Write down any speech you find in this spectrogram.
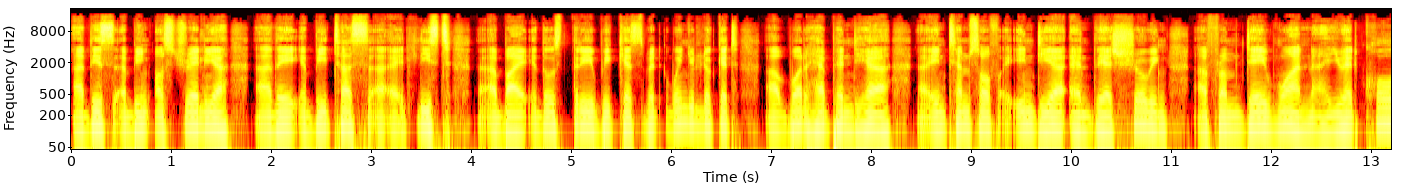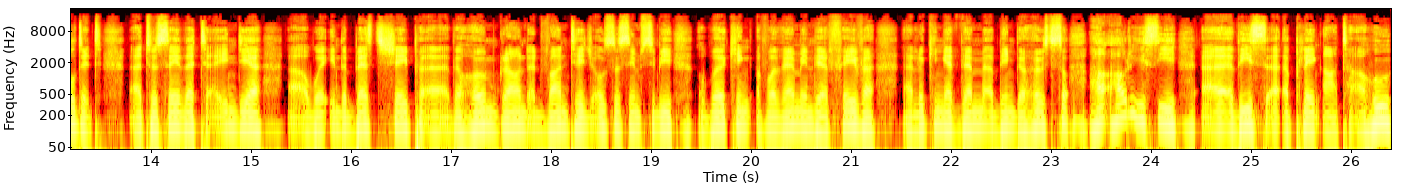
Uh, this uh, being Australia, uh, they beat us uh, at least by those three wickets. But when you look at what happened here in terms of India and their showing from day one, you had called it to say that India were in the best shape. the home ground advantage also seems to be working for them in their favor, looking at them being the host. So, how, how do you see? Uh, these uh, playing out? Uh, who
